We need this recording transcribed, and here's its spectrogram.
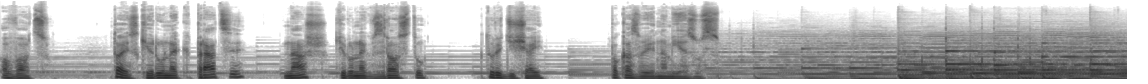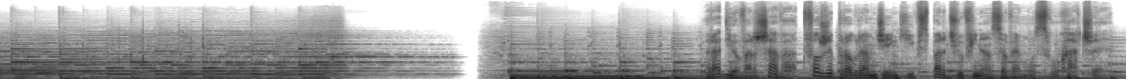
owocu. To jest kierunek pracy, nasz kierunek wzrostu, który dzisiaj pokazuje nam Jezus. Radio Warszawa tworzy program dzięki wsparciu finansowemu słuchaczy.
